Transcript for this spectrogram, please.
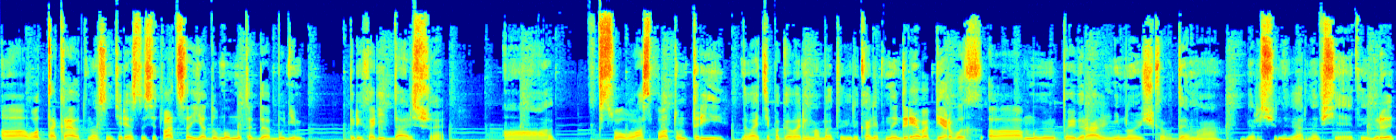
А, вот такая вот у нас интересная ситуация. Я думаю, мы тогда будем переходить дальше а, к слову о Splatoon 3. Давайте поговорим об этой великолепной игре. Во-первых, а, мы поиграли немножечко в демо-версию, наверное, всей этой игры.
